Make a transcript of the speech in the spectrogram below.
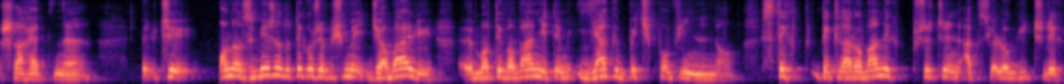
szlachetne, e, czy ono zmierza do tego, żebyśmy działali e, motywowani tym, jak być powinno, z tych deklarowanych przyczyn aksjologicznych,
